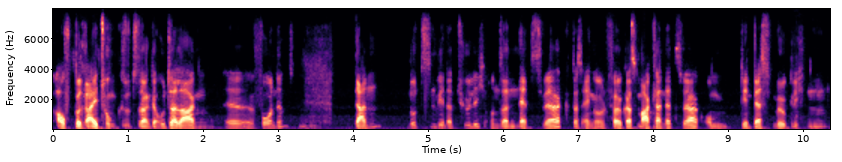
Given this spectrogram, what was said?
Aufbereitung sozusagen der Unterlagen äh, vornimmt. Mhm. Dann nutzen wir natürlich unser Netzwerk, das Engel und Völkers Maklernetzwerk, um den bestmöglichen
